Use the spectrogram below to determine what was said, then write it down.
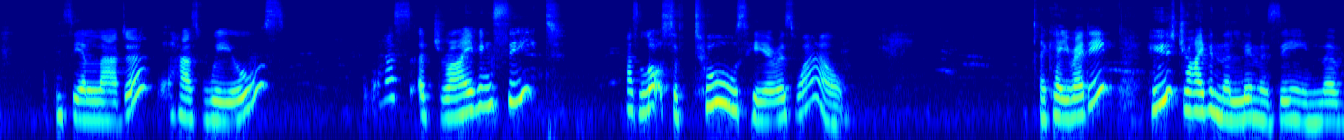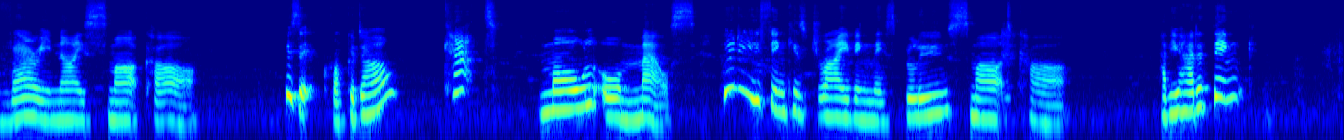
I can see a ladder. It has wheels. It has a driving seat has lots of tools here as well. Okay, you ready? Who's driving the limousine, the very nice smart car? Is it crocodile, cat, mole, or mouse? Who do you think is driving this blue smart car? Have you had a think?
